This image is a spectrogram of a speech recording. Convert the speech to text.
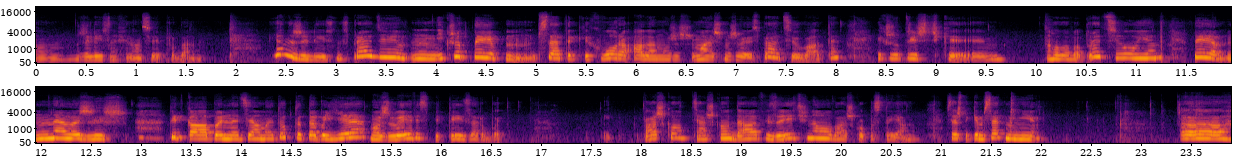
Ем, Жаліюсь на фінансові проблеми. Я не жаліюсь. Насправді, якщо ти все-таки хвора, але можеш, маєш можливість працювати, якщо трішечки ем, голова працює, ти не лежиш під капельницями, тобто в тебе є можливість піти і заробити. Важко, тяжко, да, фізично, важко постійно. Все ж таки, МСЕК мені е,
